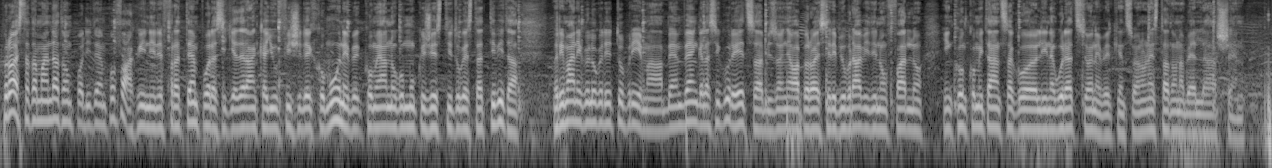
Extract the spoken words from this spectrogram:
però è stata mandata un po' di tempo fa, quindi nel frattempo ora si chiederà anche agli uffici del comune per come hanno comunque gestito questa attività. Rimane quello che ho detto prima, ben venga la sicurezza, bisognava però essere più bravi di non farlo in concomitanza con l'inaugurazione perché insomma non è stata una bella scena.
